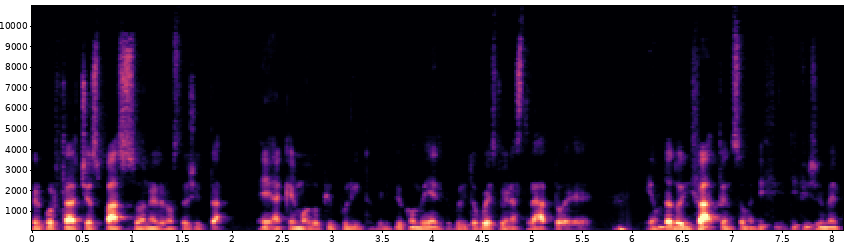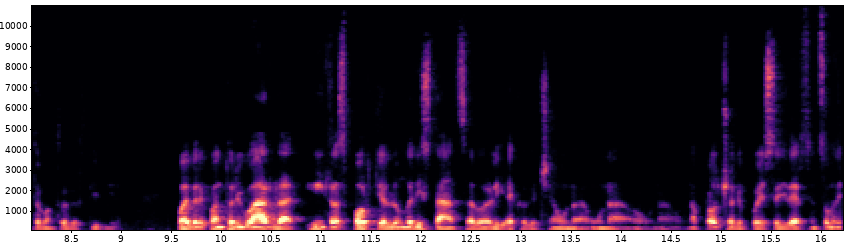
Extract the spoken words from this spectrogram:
per portarci a spasso nelle nostre città e anche il modo più pulito, quindi più conveniente, più pulito. Questo in astratto è, è un dato di fatto, insomma, dif difficilmente controvertibile. Poi per quanto riguarda i trasporti a lunga distanza, allora lì ecco che c'è un approccio che può essere diverso. Insomma,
